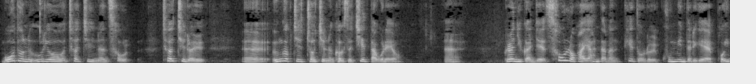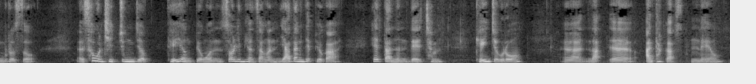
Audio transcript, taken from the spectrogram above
모든 의료 처치는 서울 처치를 어, 응급지 조치는 거기서 취했다고 그래요. 어, 그러니까 이제 서울로 가야 한다는 태도를 국민들에게 보임으로써 어, 서울 집중적 대형 병원 쏠림 현상은 야당 대표가 했다는데 참 개인적으로 어, 나, 어, 안타깝네요.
